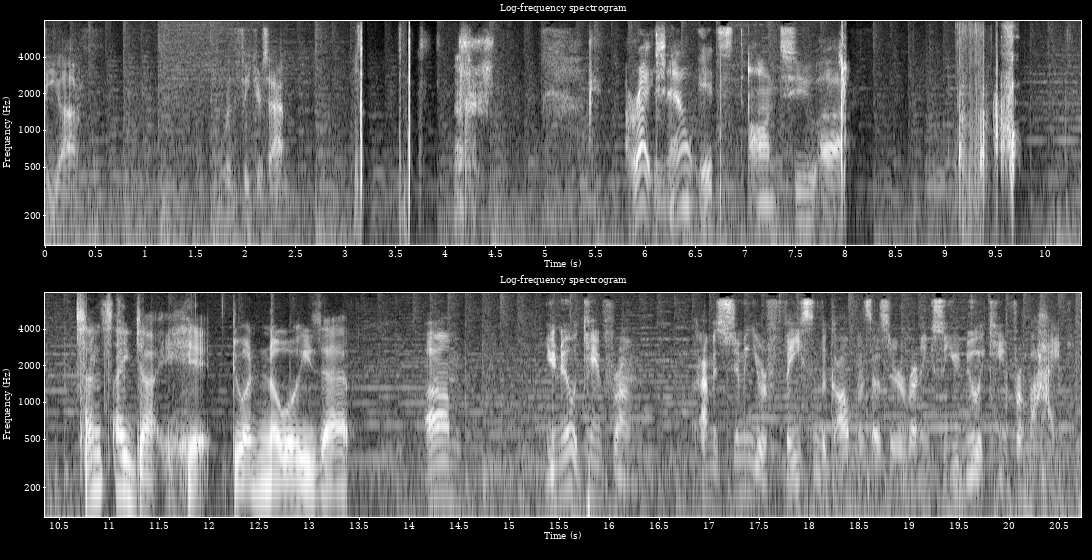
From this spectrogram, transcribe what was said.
the uh, where the figure's at. All right, now it's on to uh, Since I got hit, do I know where he's at? um, you knew it came from. I'm assuming you were facing the goblins as they were running, so you knew it came from behind you.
